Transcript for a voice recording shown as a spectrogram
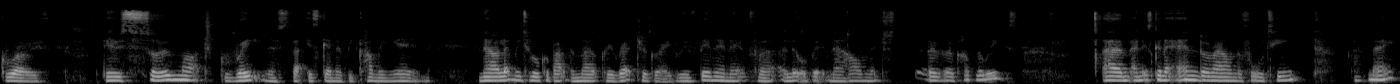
growth, there's so much greatness that is going to be coming in. Now, let me talk about the Mercury retrograde. We've been in it for a little bit now, just over a couple of weeks. Um, and it's going to end around the 14th of May.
